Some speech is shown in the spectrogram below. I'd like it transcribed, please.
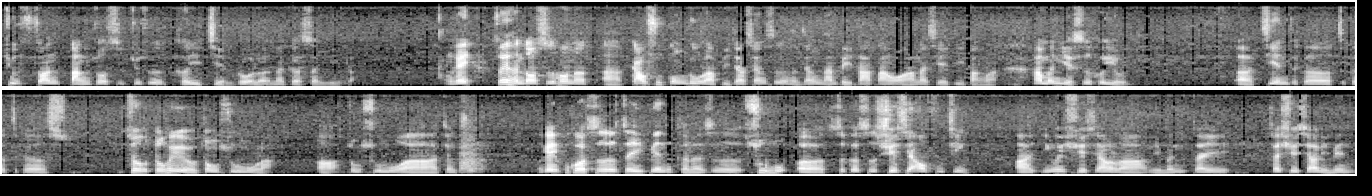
就算当做是就是可以减弱了那个声音的。OK，所以很多时候呢，啊，高速公路啦，比较像是很像南北大道啊那些地方啦，他们也是会有，呃，建这个这个这个，就都会有种树木啦，啊，种树木啊这样子的。OK，不过是这一边可能是树木，呃，这个是学校附近，啊，因为学校啦，你们在在学校里面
